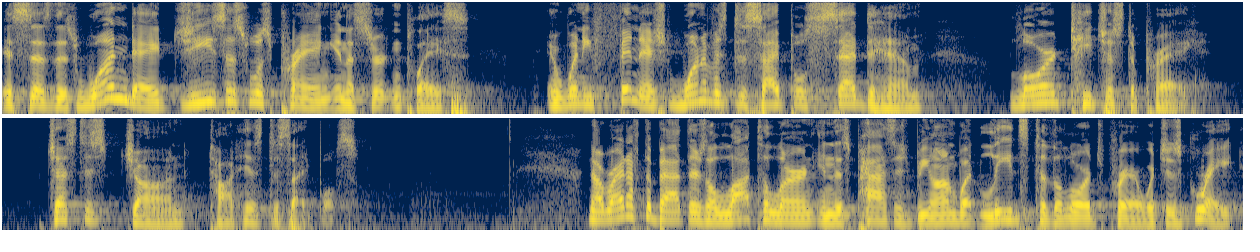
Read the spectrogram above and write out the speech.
It says this One day, Jesus was praying in a certain place. And when he finished, one of his disciples said to him, Lord, teach us to pray, just as John taught his disciples. Now, right off the bat, there's a lot to learn in this passage beyond what leads to the Lord's Prayer, which is great.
